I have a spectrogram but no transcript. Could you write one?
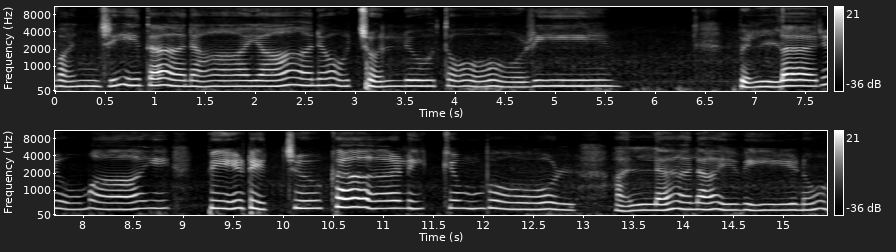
വഞ്ചിതനായാനോ ചൊല്ലു തോഴി. പിള്ളരുമായി പിടിച്ചു കളിക്കുമ്പോൾ അല്ലലായി വീണു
